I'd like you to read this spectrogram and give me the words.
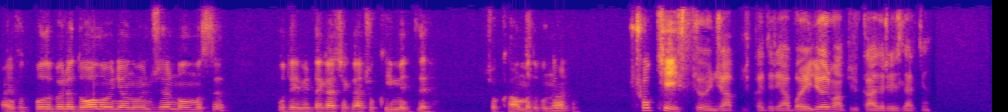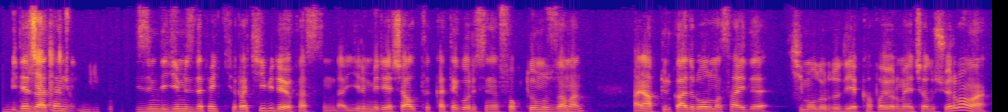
Hani futbolu böyle doğal oynayan oyuncuların olması bu devirde gerçekten çok kıymetli. Çok kalmadı bunlardan. Çok keyifli oyuncu Abdülkadir ya. Bayılıyorum Abdülkadir'i izlerken. Bir de zaten bizim ligimizde pek rakibi de yok aslında. 21 yaş altı kategorisine soktuğumuz zaman hani Abdülkadir olmasaydı kim olurdu diye kafa yormaya çalışıyorum ama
